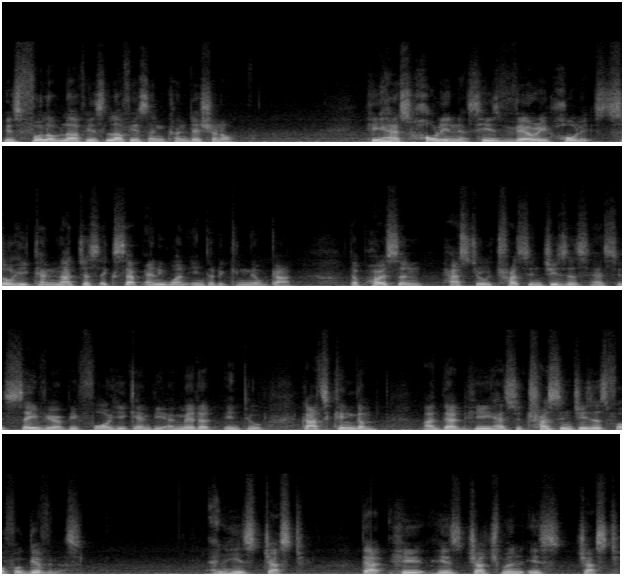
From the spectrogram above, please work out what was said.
He's full of love. His love is unconditional. He has holiness. He is very holy. So he cannot just accept anyone into the kingdom of God. The person has to trust in Jesus as his Savior before he can be admitted into God's kingdom, uh, that he has to trust in Jesus for forgiveness. And he is just, that he, his judgment is just,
